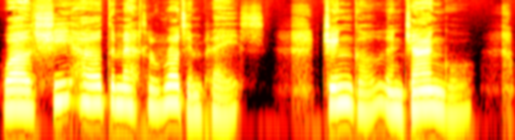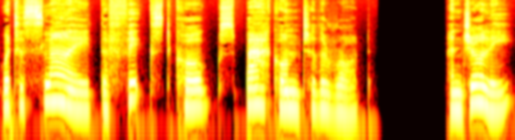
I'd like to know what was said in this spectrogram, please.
While she held the metal rod in place, Jingle and Jangle were to slide the fixed cogs back onto the rod, and Jolly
